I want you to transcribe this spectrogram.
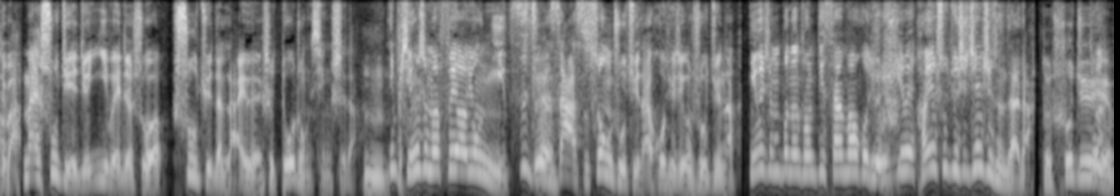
对吧？卖数据也就意味着说数据的来源是多种形式的。嗯，你凭什么非要用你自己的 SaaS 送出去来获取这个数据呢？你为什么不能从第三方获取数据？因为行业数据是真实存在的。对数据，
